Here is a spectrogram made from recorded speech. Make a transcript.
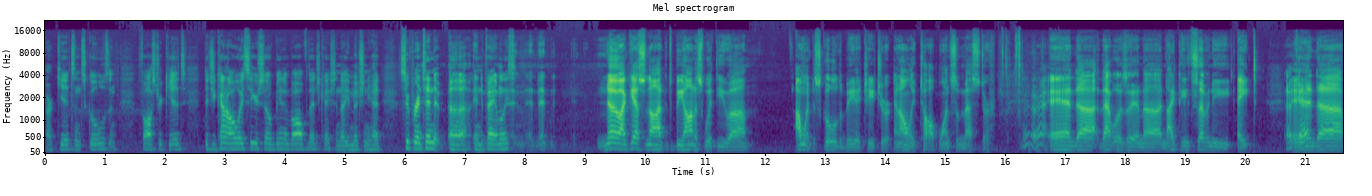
our kids in schools and foster kids. Did you kind of always see yourself being involved with education? I know you mentioned you had superintendent uh, in the families. No, I guess not. To be honest with you, uh, I went to school to be a teacher, and I only taught one semester, All right. and uh, that was in uh, 1978. Okay. And uh,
